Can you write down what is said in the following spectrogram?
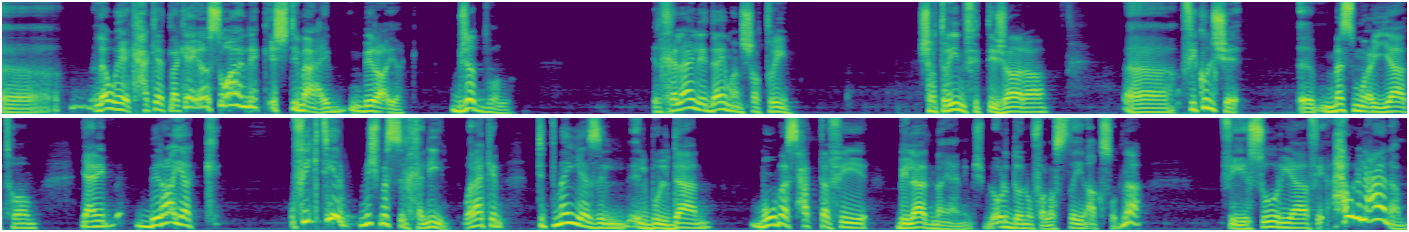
آه لو هيك حكيت لك هيك سؤالك اجتماعي برأيك بجد والله. الخلايله دائما شاطرين شاطرين في التجارة في كل شيء آه مسموعياتهم. يعني برأيك وفي كتير مش بس الخليل ولكن تتميز ال- البلدان. مو بس حتى في بلادنا يعني مش بالأردن وفلسطين أقصد لا. في سوريا في حول العالم.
